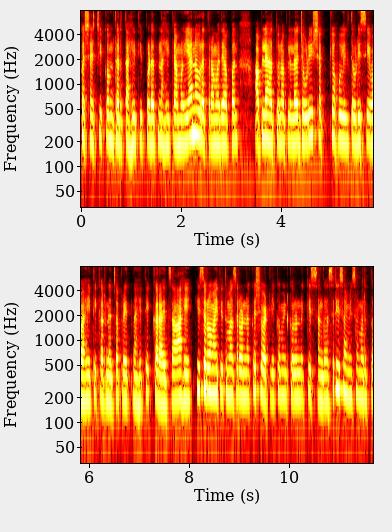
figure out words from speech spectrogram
कशाची कमतरता आहे ती पडत नाही. त्यामुळे या नवरात्रामध्ये आपण आपल्या हातून आपल्याला जेवढी शक्य होईल तेवढी सेवा आहे ती करण्याचा प्रयत्न आहे ते करायचा आहे. ही सर्व माहिती तुम्हाला सर्वांना कशी वाटली कमेंट करून नक्कीच सांगा. श्री स्वामी समर्थ.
